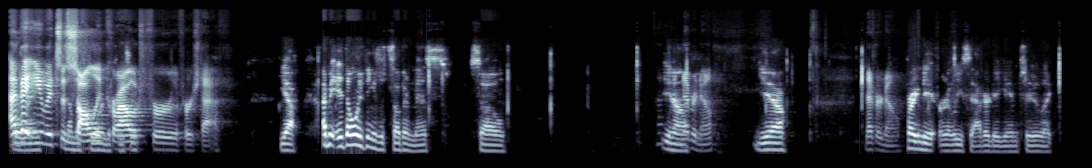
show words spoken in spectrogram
I bet you it's a number four in solid crowd for the first half. Yeah, I mean, it, the only thing is it's Southern Miss, so You know. never know. yeah, Never know. probably gonna be an early Saturday game too, like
